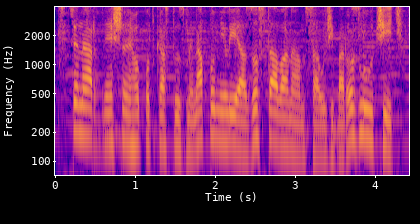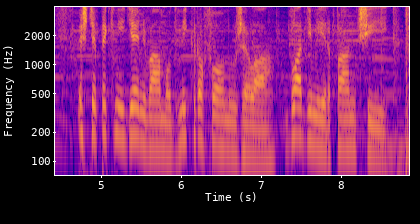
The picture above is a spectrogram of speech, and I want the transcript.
Scenár dnešného podcastu sme naplnili a zostáva nám sa už iba rozlúčiť. Ešte pekný deň vám od mikrofónu želá Vladimír Pančík.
